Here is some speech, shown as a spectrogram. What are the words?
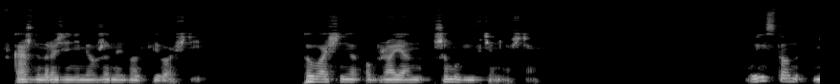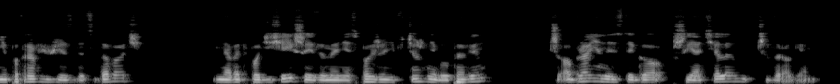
W każdym razie nie miał żadnej wątpliwości. To właśnie O'Brien przemówił w ciemnościach. Winston nie potrafił się zdecydować i nawet po dzisiejszej wymianie spojrzeń wciąż nie był pewien, czy O'Brien jest jego przyjacielem czy wrogiem.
